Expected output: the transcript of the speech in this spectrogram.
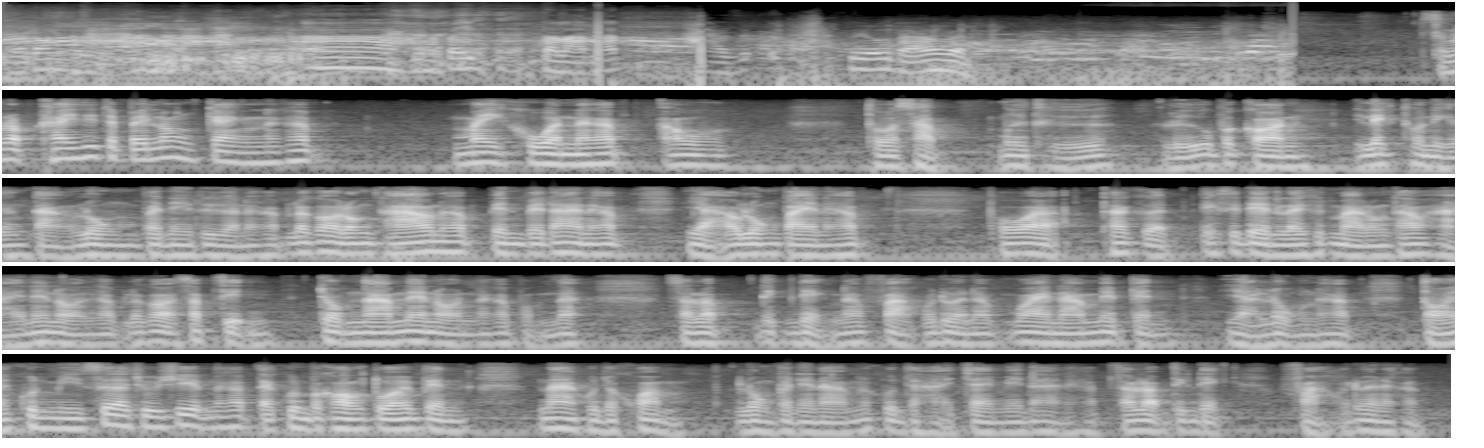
เราต้องหาตลาดนัดเออไปตลาดนัดหาซื้อรองเท้าก่อนสำหรับใครที่จะไปล่องแก่งนะครับ ไม่ควรนะครับ เอาโทรศัพท์มือถือหรืออุปกรณ์อิเล็กทรอนิกส์ต่าง ๆ ลงไปในเรือนะครับ แล้วก็รองเท้านะครับเป็นไปได้นะครับ อย่าเอาลงไปนะครับ เพราะว่าถ้าเกิดอุบิเหตุอะไรขึ้นมารองเท้าหายแน่นอนครับ แล้วก็ทรัพย์สินจมน้ำแน่นอนนะครับ ผมนะสำหรับเด็กๆนะฝากไว้ด้วยนะว่ายน้ำไม่เป็นอย่าลงนะครับ ต่อให้คุณมีเสื้อชูชีพนะครับ แต่คุณประคองตัวไม่เป็นหน้าคุณจะคว่ำลงไปในน้ำแล้วคุณจะหายใจไม่ได้นะครับสำหรับเด็กๆฝากไว้ด้วยนะครับ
